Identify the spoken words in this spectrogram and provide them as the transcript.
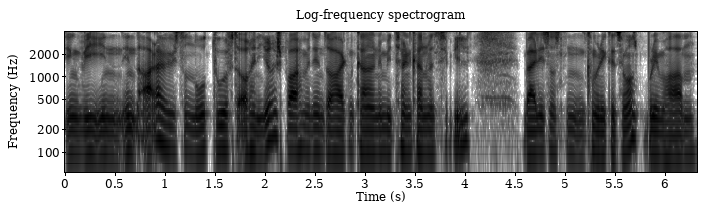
irgendwie in, in allerhöchster Notdurft auch in ihrer Sprache mit ihm unterhalten kann und ihm mitteilen kann, was sie will, weil die sonst ein Kommunikationsproblem haben.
